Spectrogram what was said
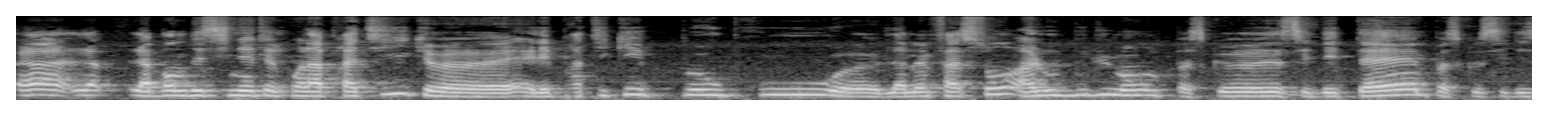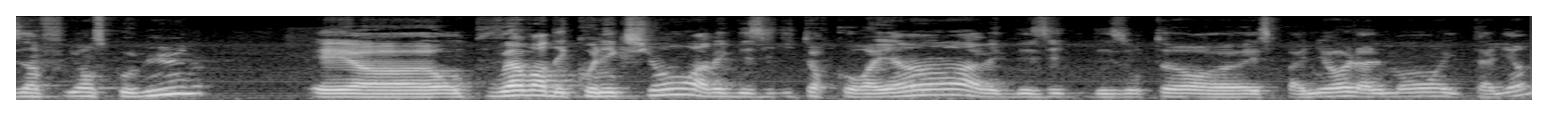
la, la, bande dessinée telle qu'on la pratique, euh, elle est pratiquée peu ou prou euh, de la même façon à l'autre bout du monde, parce que c'est des thèmes, parce que c'est des influences communes. Et euh, on pouvait avoir des connexions avec des éditeurs coréens, avec des, auteurs espagnols, allemands, italiens.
